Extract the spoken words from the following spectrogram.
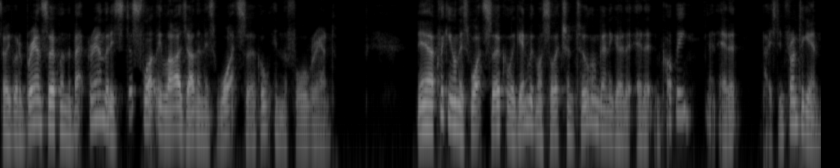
So we've got a brown circle in the background that is just slightly larger than this white circle in the foreground. Now clicking on this white circle again with my selection tool, I'm going to go to edit and copy and edit, paste in front again.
